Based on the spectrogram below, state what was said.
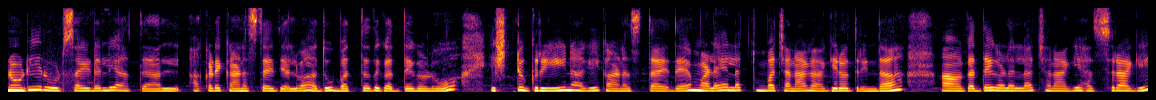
ನೋಡಿ ರೋಡ್ ಸೈಡಲ್ಲಿ ಅಲ್ಲಿ ಆ ಕಡೆ ಕಾಣಿಸ್ತಾ ಇದೆಯಲ್ವಾ? ಅದು ಭತ್ತದ ಗದ್ದೆಗಳು. ಎಷ್ಟು ಗ್ರೀನಾಗಿ ಕಾಣಿಸ್ತಾ ಇದೆ. ಮಳೆ ಎಲ್ಲ ತುಂಬ ಚೆನ್ನಾಗಿ ಆಗಿರೋದ್ರಿಂದ ಗದ್ದೆಗಳೆಲ್ಲ ಚೆನ್ನಾಗಿ ಹಸಿರಾಗಿ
